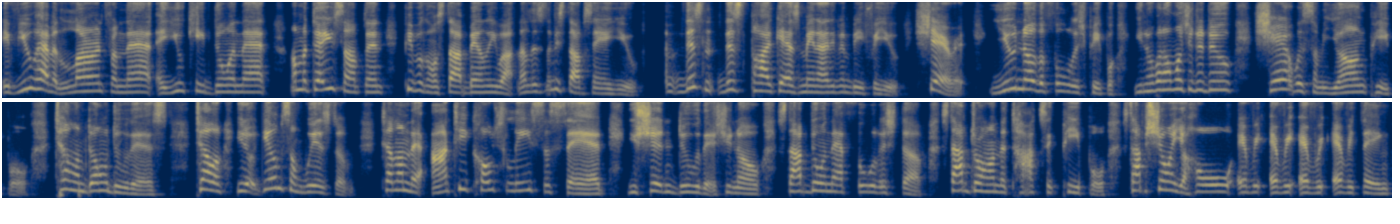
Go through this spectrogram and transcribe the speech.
If you haven't learned from that and you keep doing that, I'm gonna tell you something. People are gonna stop bailing you out. Now, listen, let me stop saying you this this podcast may not even be for you. Share it. You know the foolish people. You know what i want you to do? Share it with some young people. Tell them don't do this. Tell them you know give them some wisdom. Tell them that auntie coach lisa said you shouldn't do this you know. Stop doing that foolish stuff. Stop drawing the toxic people. Stop showing your whole every every every everything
